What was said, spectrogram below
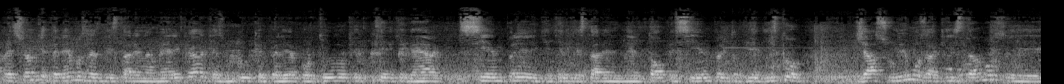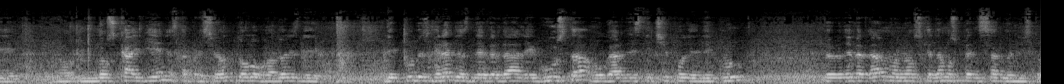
presión que tenemos es de estar en América, que es un club que pelea por todo, que tiene que ganar siempre, que tiene que estar en el tope siempre. Entonces, esto ya asumimos, aquí estamos, eh, no- nos cae bien esta presión, todos los jugadores de, de clubes grandes de verdad le gusta jugar de este tipo de, de club, pero de verdad no nos quedamos pensando en esto.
